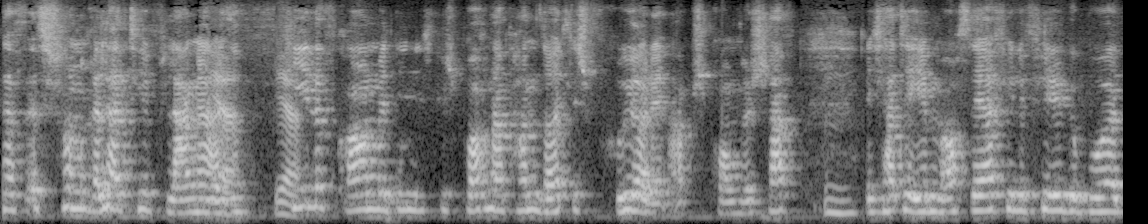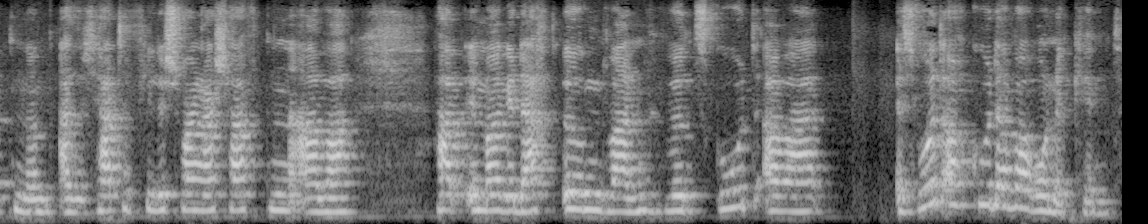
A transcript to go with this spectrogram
das ist schon relativ lange. Ja, also viele ja. Frauen, mit denen ich gesprochen habe, haben deutlich früher den Absprung geschafft. Mhm. Ich hatte eben auch sehr viele Fehlgeburten. Also ich hatte viele Schwangerschaften, aber habe immer gedacht, irgendwann wird's gut, aber es wurde auch gut, aber ohne Kind.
